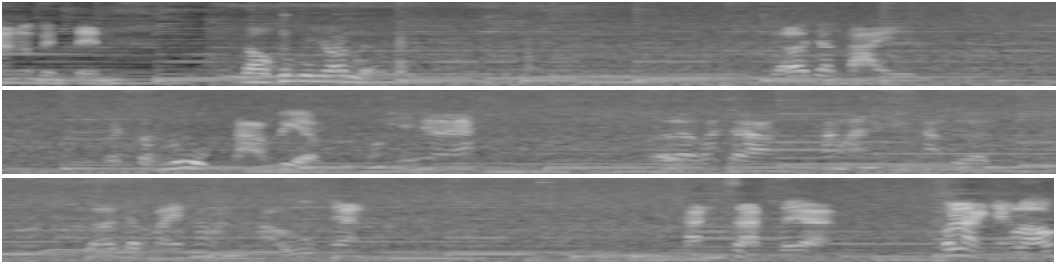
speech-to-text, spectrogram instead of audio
างล่างก็เป็นเต็นท์เราขึ้นไปยอดเหนือเดี๋ยวเราจะไต่เป็นตรงลูกสามเหลี่ยมตรงนี้ใช่ไหมแล้วเราก็จะข้างหลังนี่ทางเดิน เราจะไปข้างหลังเขาลูกเนี้ยชันสัตว์เลยอะฝรั่งยังร้อง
